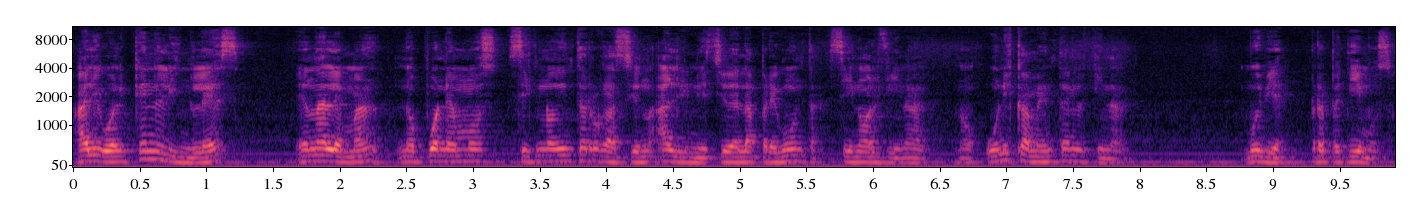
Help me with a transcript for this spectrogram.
Al igual que en el inglés, en alemán no ponemos signo de interrogación al inicio de la pregunta, sino al final, no, únicamente en el final. Muy bien, repetimos.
